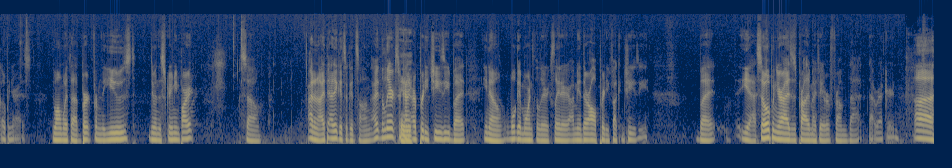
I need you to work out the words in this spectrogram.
Open Your Eyes, the one with uh, Bert from the Used doing the screaming part. So I don't know. I, th- I think it's a good song. I, the lyrics are kinda, are pretty cheesy, but you know we'll get more into the lyrics later. I mean, they're all pretty fucking cheesy. But yeah, so open your eyes is probably my favorite from that that record. Uh,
